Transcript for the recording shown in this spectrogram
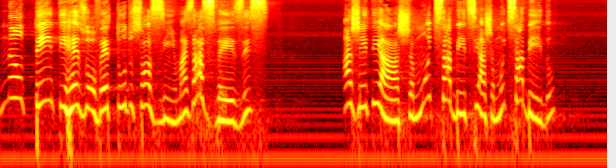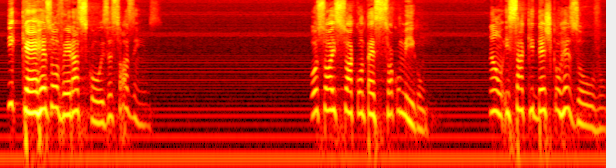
Não tente resolver tudo sozinho, mas às vezes a gente acha muito sabido, se acha muito sabido e quer resolver as coisas sozinhos. Ou só isso acontece só comigo? Não, isso aqui deixa que eu resolvo.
